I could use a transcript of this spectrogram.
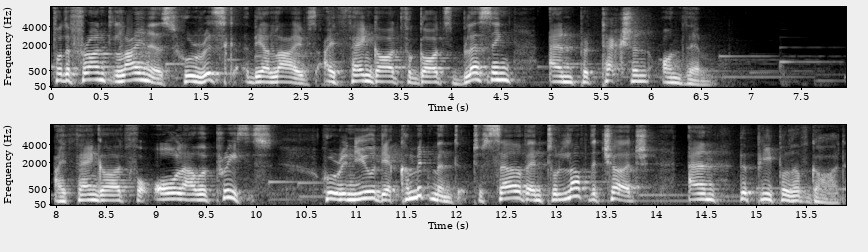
For the frontliners who risk their lives, I thank God for God's blessing and protection on them. I thank God for all our priests who renew their commitment to serve and to love the church and the people of God.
